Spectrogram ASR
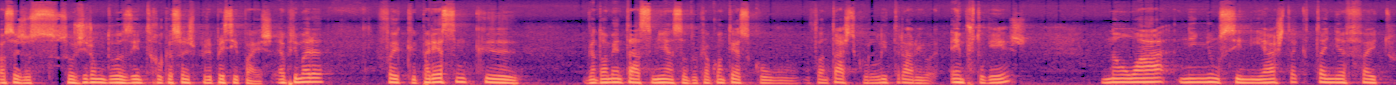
ou seja, surgiram-me duas interrogações principais. A primeira foi que parece-me que, eventualmente, à semelhança do que acontece com o fantástico literário em português, não há nenhum cineasta que tenha feito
